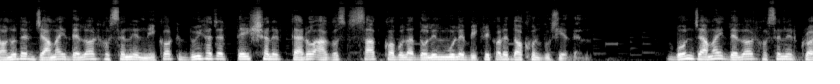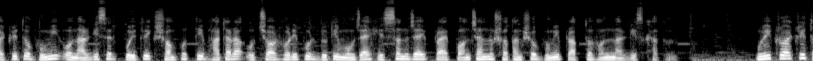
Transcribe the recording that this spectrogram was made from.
ননদের জামাই দেলোয়ার হোসেনের নিকট দুই হাজার তেইশ সালের তেরো আগস্ট সাব কবলা দলিল মূলে বিক্রি করে দখল বুঝিয়ে দেন। বোন জামাই দেলোয়ার হোসেনের ক্রয়কৃত ভূমি ও নার্গিসের পৈতৃক সম্পত্তি ভাটারা ও চর হরিপুর দুটি মৌজায় হিস্সানুযায়ী প্রায় পঞ্চান্ন শতাংশ ভূমি প্রাপ্ত হন নার্গিস খাতুন। ভূমি ক্রয়কৃত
